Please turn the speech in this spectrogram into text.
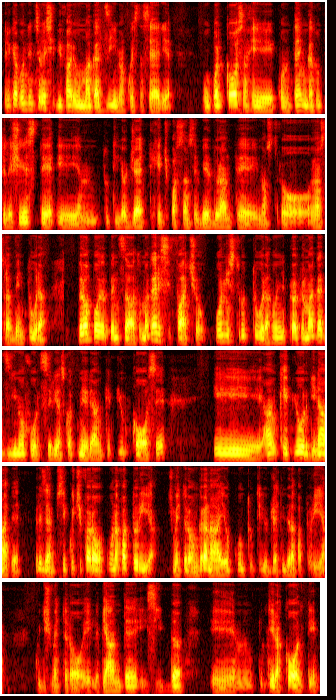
perché avevo intenzione sì di fare un magazzino in questa serie, un qualcosa che contenga tutte le ceste e um, tutti gli oggetti che ci possano servire durante nostro, la nostra avventura. Però poi ho pensato, magari se faccio ogni struttura con il proprio magazzino, forse riesco a tenere anche più cose e anche più ordinate. Per esempio, se qui ci farò una fattoria, ci metterò un granaio con tutti gli oggetti della fattoria. Quindi ci metterò eh, le piante, i seed, e, um, tutti i raccolti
